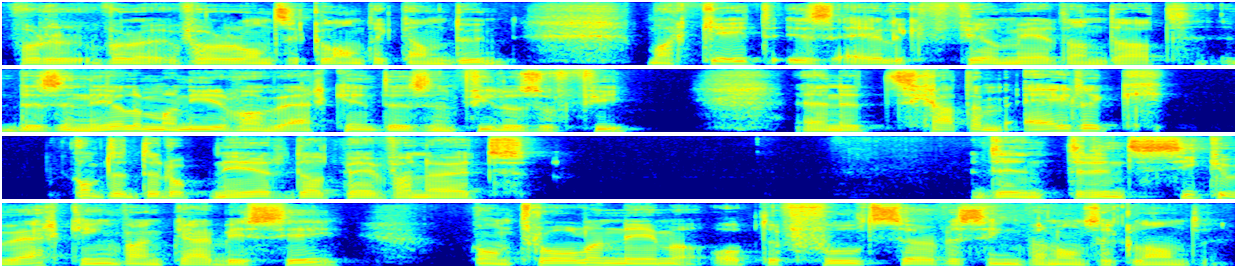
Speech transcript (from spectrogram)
voor, voor, voor onze klanten kan doen. Maar Kate is eigenlijk veel meer dan dat. Het is een hele manier van werken, het is een filosofie. En het gaat hem eigenlijk, komt het erop neer dat wij vanuit de intrinsieke werking van KBC controle nemen op de full servicing van onze klanten.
